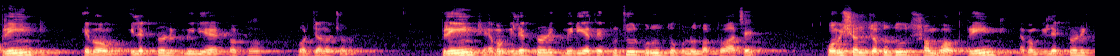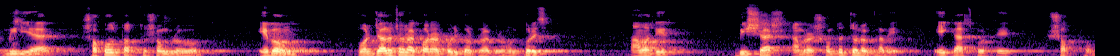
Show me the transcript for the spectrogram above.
প্রিন্ট এবং ইলেকট্রনিক মিডিয়ার তথ্য পর্যালোচনা। প্রিন্ট এবং ইলেকট্রনিক মিডিয়াতে প্রচুর গুরুত্বপূর্ণ তথ্য আছে। কমিশন যতদূর সম্ভব প্রিন্ট এবং ইলেকট্রনিক মিডিয়া সকল তথ্য সংগ্রহ এবং পর্যালোচনা করার পরিকল্পনা গ্রহণ করেছে। আমাদের বিশ্বাস, আমরা সন্তোষজনকভাবে এই কাজ করতে সক্ষম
